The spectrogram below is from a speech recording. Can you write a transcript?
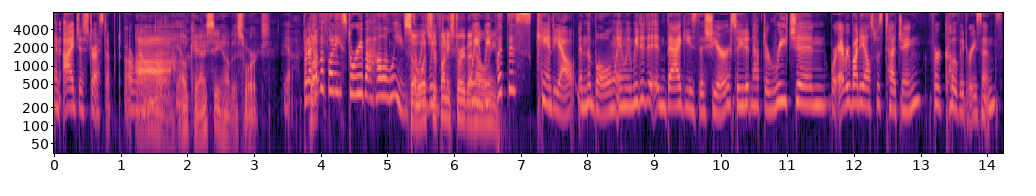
and I just dressed up around Ah, it. Yeah. okay. I see how this works. Yeah. But, I have a funny story about Halloween. So what's your funny story about we, Halloween? We put this candy out in the bowl, and we, we did it in baggies this year, so you didn't have to reach in where everybody else was touching for COVID reasons.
